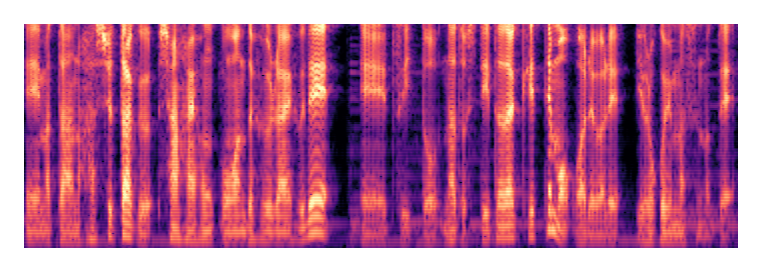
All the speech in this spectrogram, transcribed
えーまた、あの、ハッシュタグ、上海香港ワンダフルライフで、えーツイートなどしていただけても我々喜びますので、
